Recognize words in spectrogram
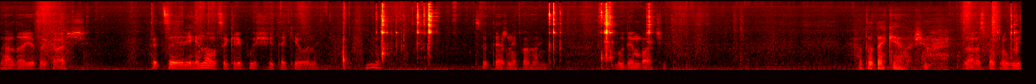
Гадаю, це краще. Хоч це оригінал, це кріпущі такі вони. Ну, це теж непогані. Будемо бачити. Ото таке, в общем. Зараз попробую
